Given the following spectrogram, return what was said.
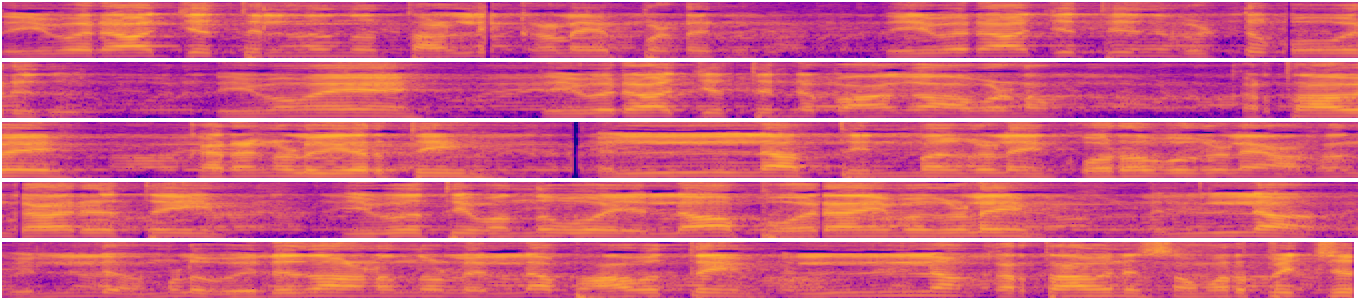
ദൈവരാജ്യത്തിൽ നിന്ന് തള്ളിക്കളയപ്പെടരുത്. ദൈവരാജ്യത്തിൽ നിന്ന് വിട്ടുപോകരുത്. ദൈവമേ ദൈവരാജ്യത്തിന്റെ ഭാഗമാവണം. കർത്താവെ കരങ്ങൾ ഉയർത്തി എല്ലാ തിന്മകളെയും കുറവുകളെയും അഹങ്കാരത്തെയും ജീവിതത്തിൽ വന്നുപോയ എല്ലാ പോരായ്മകളെയും എല്ലാ വലിയ നമ്മൾ വലുതാണെന്നുള്ള എല്ലാ ഭാവത്തെയും എല്ലാം കർത്താവിന് സമർപ്പിച്ച്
